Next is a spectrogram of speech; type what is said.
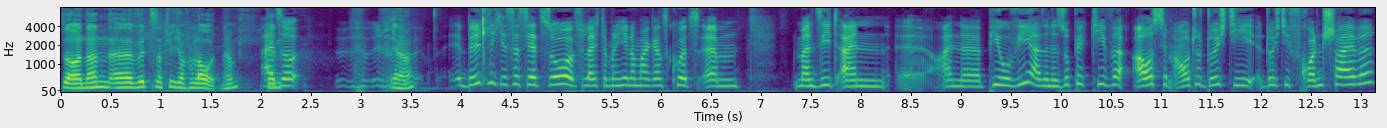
So, und dann äh, wird's natürlich auch laut, ne? Dann- Also ja. bildlich ist es jetzt so, vielleicht aber hier nochmal ganz kurz, ähm, man sieht ein, äh, eine POV, also eine subjektive aus dem Auto durch die, durch die Frontscheibe.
